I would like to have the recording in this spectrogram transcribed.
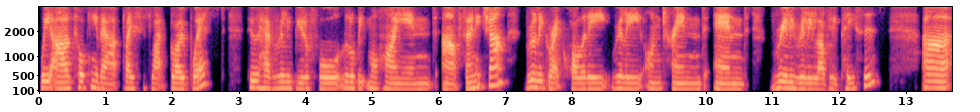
we are talking about places like Globe West, who have really beautiful, little bit more high end uh, furniture, really great quality, really on trend, and really, really lovely pieces. Uh,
